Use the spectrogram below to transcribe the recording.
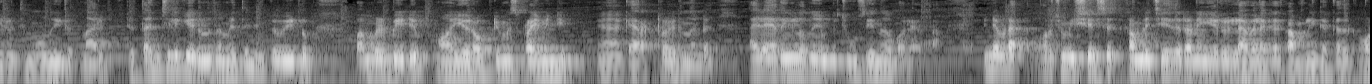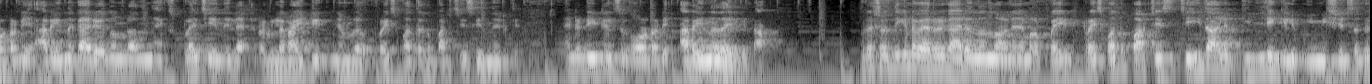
ഇരുപത്തി മൂന്ന് ഇരുപത്തിനാലും ഇരുപത്തഞ്ചിലേക്ക് വരുന്ന സമയത്ത് നമുക്ക് വീണ്ടും ബമ്പിൾ ബീഡിയും ഈ ഒരു ഓപ്റ്റിമസ് പ്രൈമിന്റെയും ക്യാരക്ടർ വരുന്നുണ്ട്. അതിൽ ഏതെങ്കിലും ഒന്ന് നമുക്ക് ചൂസ് ചെയ്യുന്നത് പോലെ കേട്ടോ പിന്നെ ഇവിടെ കുറച്ച് മിഷ്യൻസ് കംപ്ലീറ്റ് ചെയ്തിട്ടാണ് ഈ ഒരു ലെവലൊക്കെ കംപ്ലീറ്റ് ഒക്കെ അതൊക്കെ ഓൾറെഡി അറിയുന്ന കാര്യമൊന്നുകൊണ്ട് അതൊന്നും എക്സ്പ്ലെയിൻ ചെയ്യുന്നില്ല. റെഗുലറായിട്ട് നമ്മൾ പ്രൈസ് പാത്തൊക്കെ പർച്ചേസ് ചെയ്യുന്നവർക്ക്. അതിന്റെ ഡീറ്റെയിൽസ് ഒക്കെ ഓൾറെഡി അറിയുന്നതായിരിക്കും കേട്ടോ ഇവിടെ ശ്രദ്ധിക്കേണ്ട വേറൊരു കാര്യം എന്താണെന്ന് പറഞ്ഞാൽ നമ്മൾ പ്രൈ പ്രൈസ് പാത്ത് പർച്ചേസ് ചെയ്താലും ഇല്ലെങ്കിലും ഈ മിഷൻസ് ഒക്കെ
